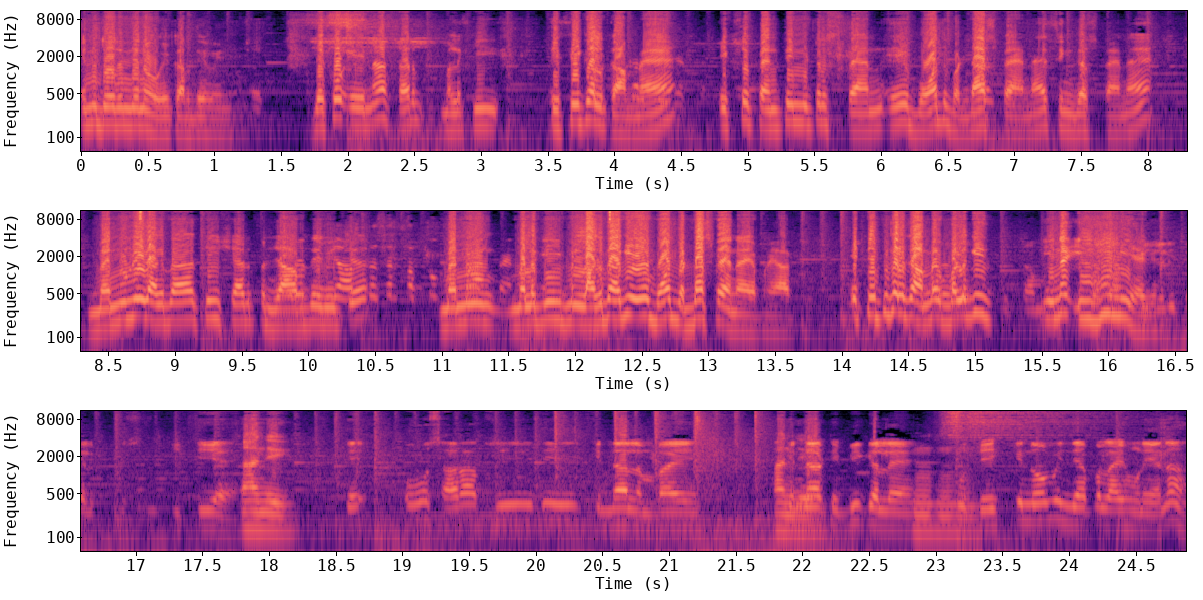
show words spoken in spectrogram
ਇਹਨੂੰ ਦੋ ਤਿੰਨ ਦਿਨ ਹੋ ਗਏ ਕਰਦੇ ਹੋਏ ਨੂੰ। ਦੇਖੋ ਇਹ ਨਾ ਸਰ ਮਤਲਬ ਕਿ ਟਿਪੀਕਲ ਕੰਮ ਹੈ। 135 ਮੀਟਰ ਸਪੈਨ ਇਹ ਬਹੁਤ ਵੱਡਾ ਸਪੈਨ ਹੈ ਸਿੰਗਲ ਸਪੈਨ ਹੈ। ਮੈਨੂੰ ਨਹੀਂ ਲੱਗਦਾ ਕਿ ਸ਼ਾਇਦ ਪੰਜਾਬ ਦੇ ਵਿੱਚ ਮੈਨੂੰ ਮਤਲਬ ਕਿ ਮੈਨੂੰ ਲੱਗਦਾ ਕਿ ਇਹ ਬਹੁਤ ਵੱਡਾ ਸਪੈਨ ਹੈ ਆਪਣੇ ਆਪ 'ਚ। ਇਹ ਟਿਪੀਕਲ ਕੰਮ ਹੈ ਬਲਕਿ ਇਹਨਾਂ easy ਨਹੀਂ ਹੈਗਾ। ਜਿਹੜੀ ਕੈਲਕੂਲੇਸ਼ਨ ਕੀਤੀ ਹੈ ਹਾਂਜੀ। ਤੇ ਉਹ ਸਾਰਾ ਤੁਸੀਂ ਇਹਦੀ ਕਿੰਨਾ ਲੰਬਾ ਹੈ ਕਿੰਨਾ ਟਿਪੀਕਲ ਹੈ ਉਹ। ਦੇਖ ਕੇ 9 ਮਹੀਨੇ ਆਪਾਂ ਲਾਏ ਹੋਣੇ ਆ ਨਾ।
